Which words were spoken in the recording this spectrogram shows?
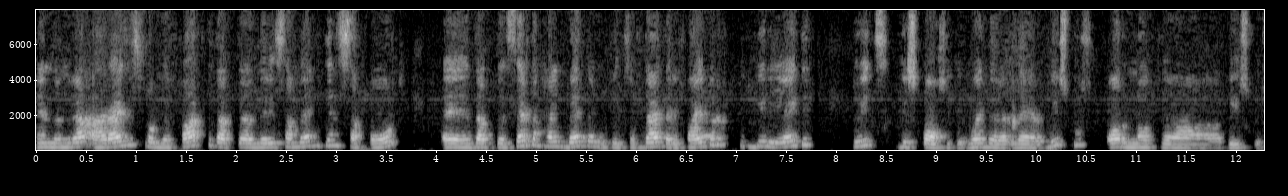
and arises from the fact that there is some evidence support uh, that certain health benefits of dietary fiber could be related to its viscosity, whether they are viscous or not uh, viscous.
